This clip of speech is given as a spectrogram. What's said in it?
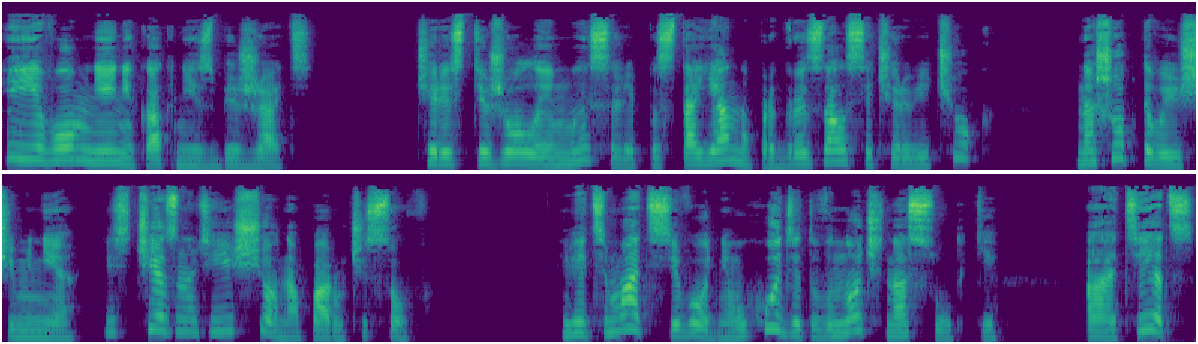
и его мне никак не избежать. Через тяжелые мысли постоянно прогрызался червячок, нашептывающий мне исчезнуть еще на пару часов. Ведь мать сегодня уходит в ночь на сутки, а отец,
